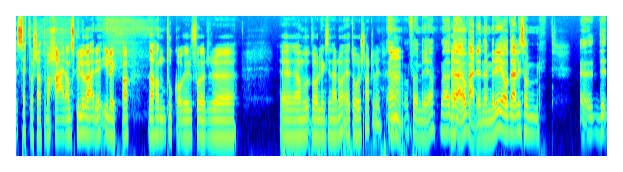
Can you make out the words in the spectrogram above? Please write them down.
sett for seg at det var her han skulle være i løypa da han tok over for uh, uh, han var hvor lenge siden det er nå? Et år snart, eller? ja for Emery, ja. Nei, Det er jo verre enn Emery, og det er liksom eh, det,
